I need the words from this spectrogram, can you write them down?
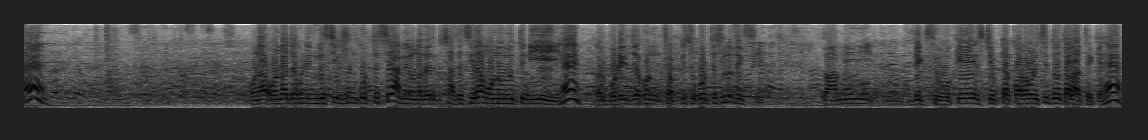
হ্যাঁ। ওনা ওনারা যখন ইনভেস্টিগেশন করতেছে আমি ওনাদের সাথে ছিলাম অনুমতি নিয়েই। হ্যাঁ ওর বডি যখন সবকিছু করতেছিল দেখছি। তো আমি দেখছি ওকে স্টেপটা করা হয়েছে দোতলা থেকে হ্যাঁ।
